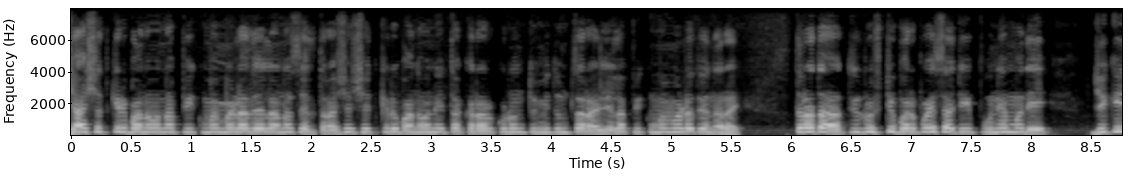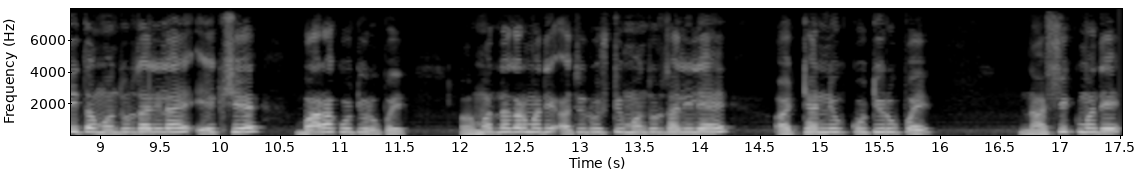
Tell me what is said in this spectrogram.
ज्या शेतकरी बांधवांना पीक मिळालेला नसेल तर अशा शेतकरी बांधवांनी तक्रार करून तुम्ही तुमचा राहिलेला पीक मिळवत येणार आहे. तर आता अतिवृष्टी भरपाईसाठी पुण्यामध्ये जे काही इथं मंजूर झालेलं आहे एकशे बारा कोटी रुपये. अहमदनगरमध्ये अतिवृष्टी मंजूर झालेली आहे. अठ्ठ्याण्णव कोटी रुपये. नाशिकमध्ये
